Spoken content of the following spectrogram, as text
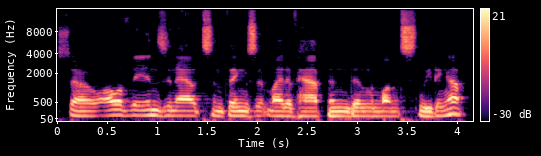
So all of the ins and outs and things that might have happened in the months leading up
